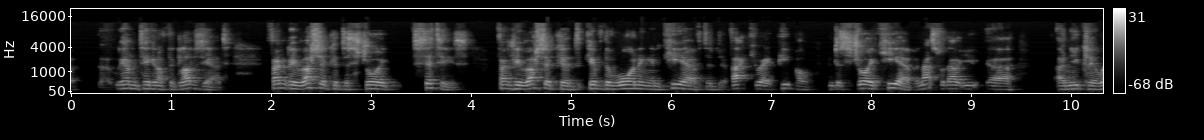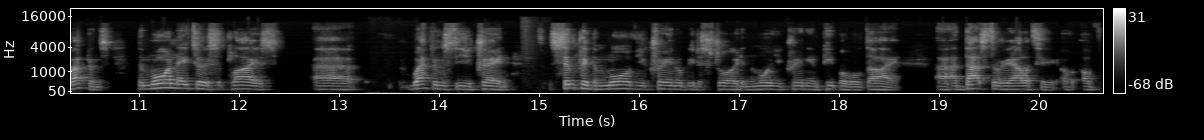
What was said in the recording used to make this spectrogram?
uh, we haven't taken off the gloves yet. Frankly, Russia could destroy cities. Frankly, Russia could give the warning in Kiev to evacuate people and destroy Kiev, and that's without uh, uh, nuclear weapons. The more NATO supplies uh, weapons to Ukraine, simply the more of Ukraine will be destroyed and the more Ukrainian people will die. And that's the reality of, of,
